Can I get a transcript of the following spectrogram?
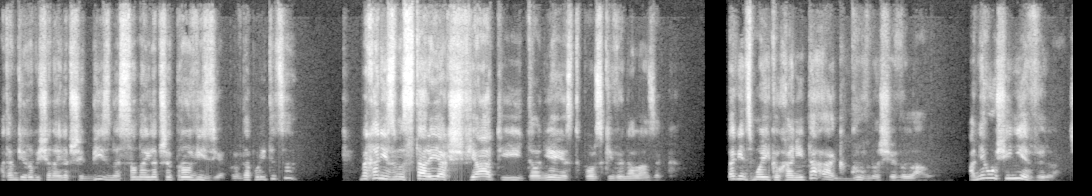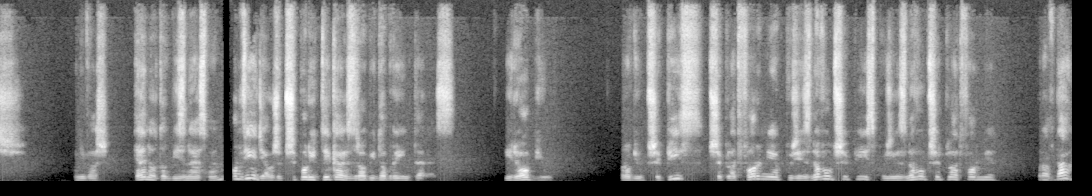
A tam, gdzie robi się najlepszy biznes, są najlepsze prowizje, prawda, politycy? Mechanizm stary jak świat i to nie jest polski wynalazek. Tak więc, moi kochani, tak gówno się wylało. A miało się nie wylać, ponieważ ten oto biznesmen, on wiedział, że przy politykach zrobi dobry interes. I robił. Robił przypis przy platformie, później znowu przypis, później znowu przy platformie, prawda?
